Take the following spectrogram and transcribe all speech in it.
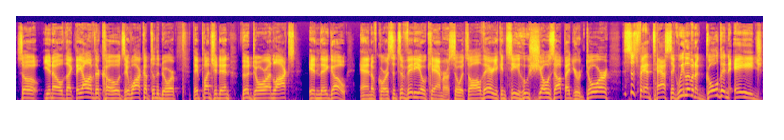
So, you know, like they all have their codes. They walk up to the door, they punch it in, the door unlocks, in they go. And of course, it's a video camera, so it's all there. You can see who shows up at your door. This is fantastic. We live in a golden age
